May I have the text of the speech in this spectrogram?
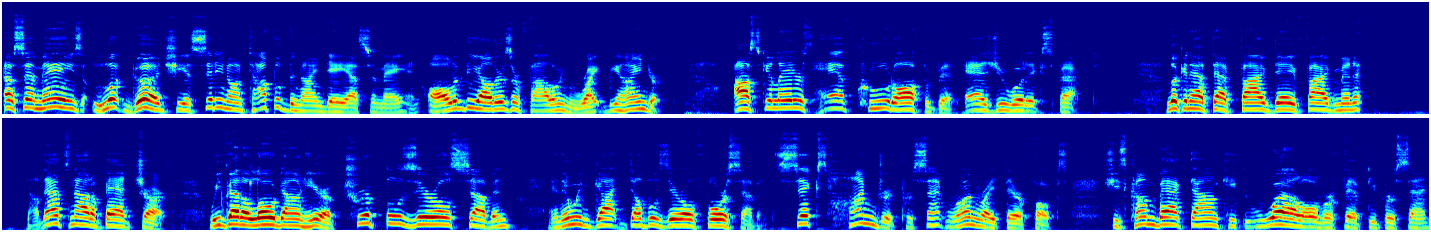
SMAs look good. She is sitting on top of the nine day SMA, and all of the others are following right behind her. Oscillators have cooled off a bit, as you would expect. Looking at that five day, five minute, now that's not a bad chart. We've got a low down here of triple zero seven, and then we've got double zero four seven. 600% run right there, folks. She's come back down, keeping well over 50%,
